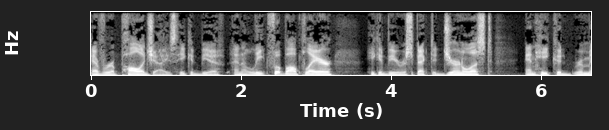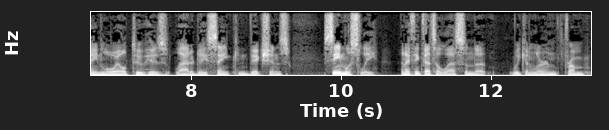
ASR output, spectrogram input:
ever apologize. He could be a, an elite football player, he could be a respected journalist, and he could remain loyal to his Latter day Saint convictions seamlessly. And I think that's a lesson that we can learn from,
